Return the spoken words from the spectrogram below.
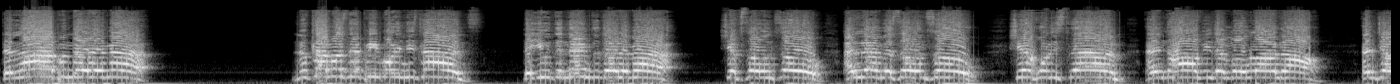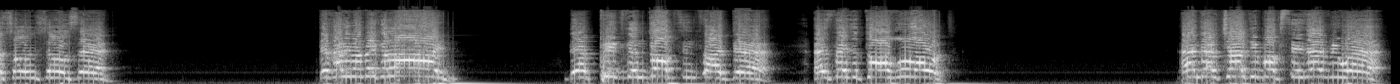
They lie upon the ulama. Look how much the people in these lands. They use the names of the ulama. Sheikh so-and-so. Allama so-and-so. Sheikh al-Islam. And Hafid al-Mawlana. And just so-and-so said. They can't even make a line. There are pigs and dogs inside there. And there's a Taghut. And there are charity boxes everywhere.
